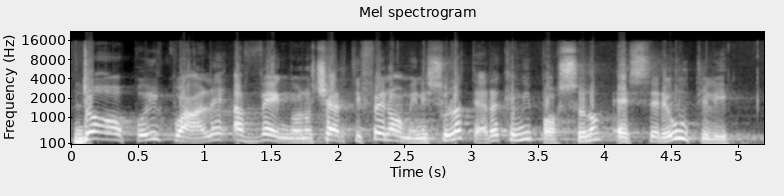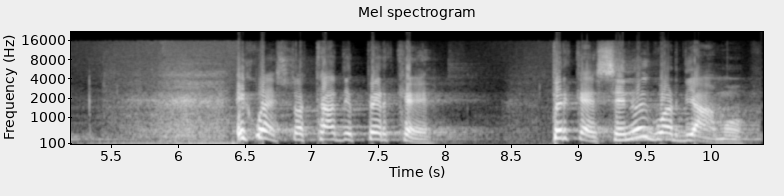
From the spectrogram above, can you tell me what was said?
dopo il quale avvengono certi fenomeni sulla Terra che mi possono essere utili. E questo accade perché? Perché se noi guardiamo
